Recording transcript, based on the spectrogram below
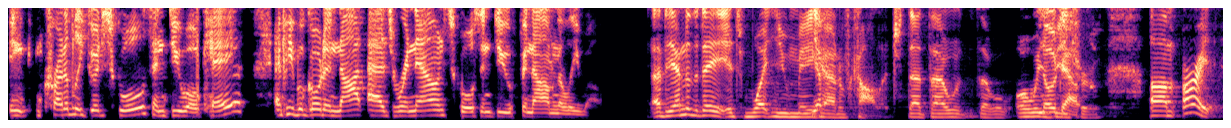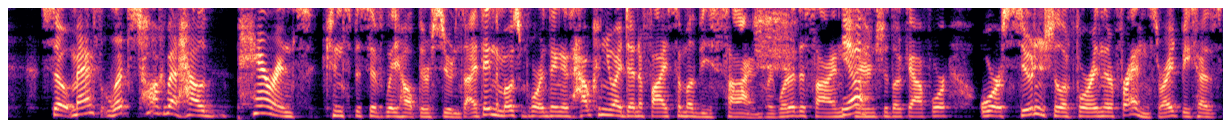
incredibly good schools and do okay, and people go to not as renowned schools and do phenomenally well. At the end of the day, it's what you make yep. out of college. That that would that will always no be doubt. true. Um, all right. So, Max, let's talk about how parents can specifically help their students. I think the most important thing is how can you identify some of these signs? Like, what are the signs yeah. parents should look out for or students should look for in their friends, right? Because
